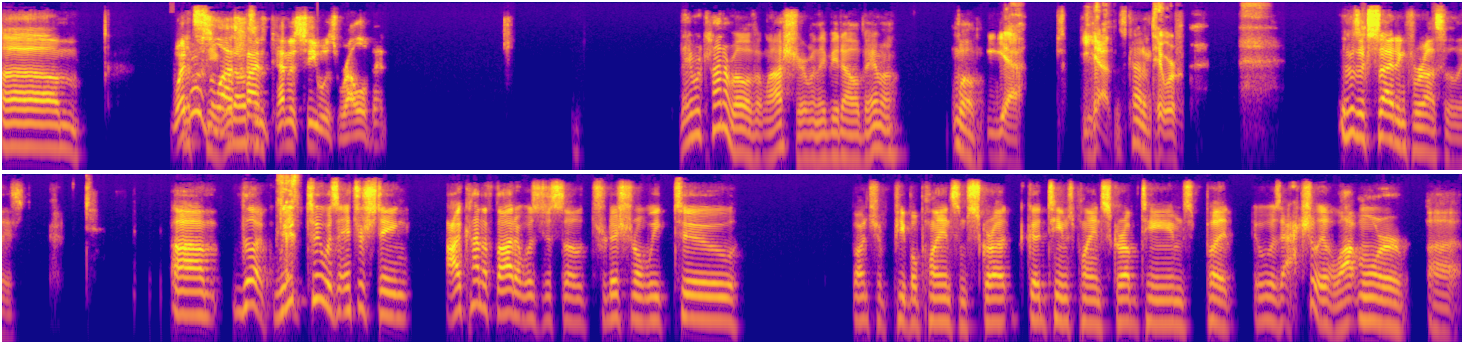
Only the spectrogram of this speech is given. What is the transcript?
Um, When was see, the last time is- Tennessee was relevant? They were kind of relevant last year when they beat Alabama. Well, Yeah. Yeah. it's kind of They were it was exciting for us at least. Um, look, week two was interesting. I kind of thought it was just a traditional week two, bunch of people playing some scrub, good teams playing scrub teams, but it was actually a lot more uh,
